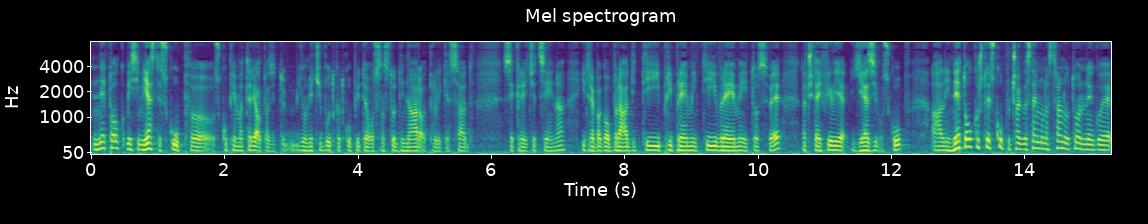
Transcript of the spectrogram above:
ne toliko, mislim, jeste skup, uh, skup je materijal, pazite, junići but kad kupite 800 dinara, otprilike sad se kreće cena i treba ga obraditi, pripremiti, vreme i to sve, znači taj fil je jezivo skup, ali ne toliko što je skup, čak da stavimo na stranu to, nego je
